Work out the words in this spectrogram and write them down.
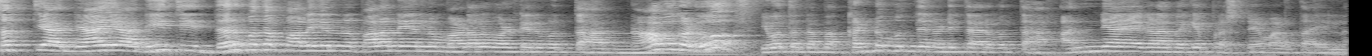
ಸತ್ಯ, ನ್ಯಾಯ, ನೀತಿ, ಧರ್ಮದ ಪಾಲೆಯನ್ನು, ಪಾಲನೆಯನ್ನು ಮಾಡಲು ಹೊರಟಿರುವಂತಹ ನಾವುಗಳು ಇವತ್ತು ನಮ್ಮ ಕಣ್ಣು ಮುಂದೆ ನಡೀತಾ ಇರುವಂತಹ ಅನ್ಯಾಯಗಳ ಬಗ್ಗೆ ಪ್ರಶ್ನೆ ಮಾಡ್ತಾ ಇಲ್ಲ.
